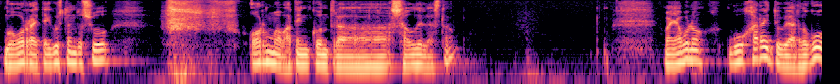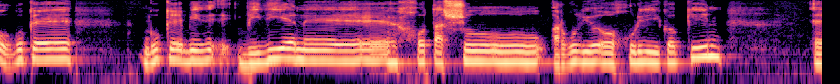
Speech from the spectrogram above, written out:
gogorra eta ikusten duzu horma baten kontra zaudela, ezta? Baina, bueno, gu jarraitu behar dugu, guke guke bid- bidien e, jotasu argudio juridikokin e,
